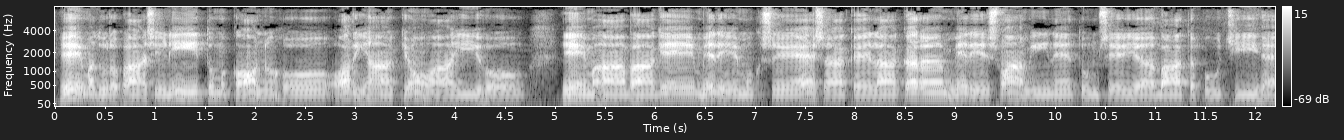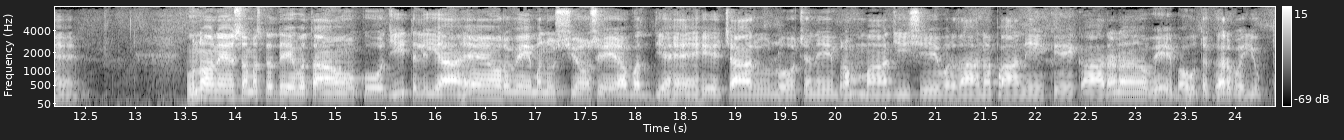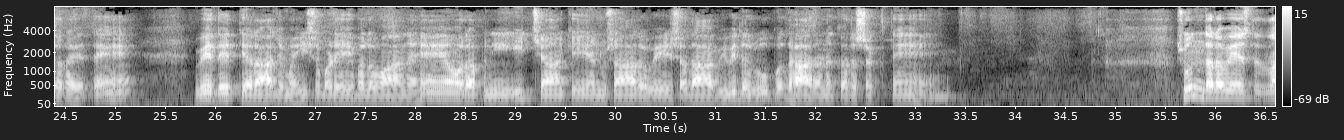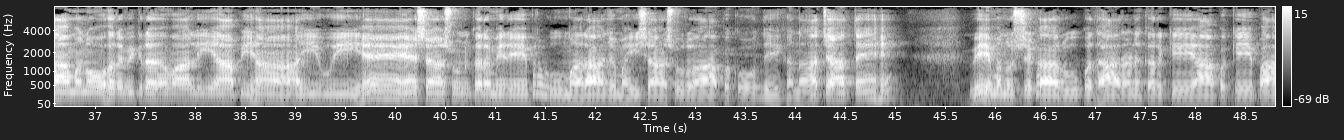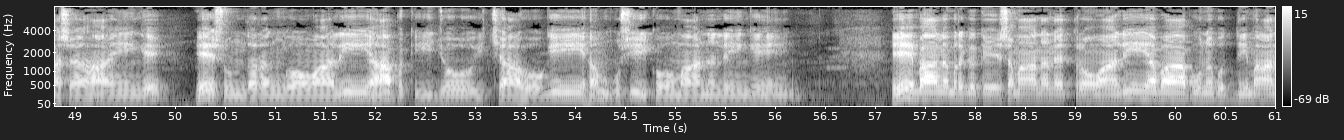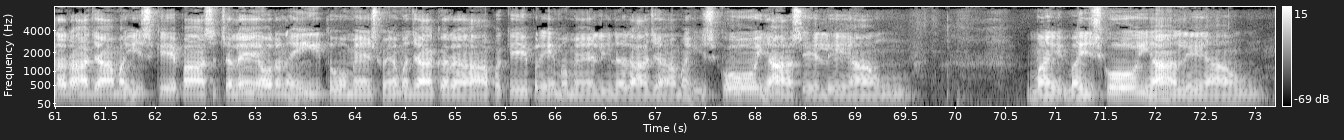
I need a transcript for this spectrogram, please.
हे मधुर भाषिणी, तुम कौन हो और यहाँ क्यों आई हो? हे महाभागे, मेरे मुख से ऐसा कहला कर मेरे स्वामी ने तुमसे यह बात पूछी है। उन्होंने समस्त देवताओं को जीत लिया है और वे मनुष्यों से अवध्य हैं। हे चारु लोचने, ब्रह्मा जी से वरदान पाने के कारण वे बहुत गर्व युक्त रहते हैं। वे दैत्य राज महिष बड़े बलवान हैं और अपनी इच्छा के अनुसार वे सदा विविध रूप धारण कर सकते हैं। सुंदर वेश तथा मनोहर विग्रह वाली आप यहाँ आई हुई है। ऐसा सुनकर मेरे प्रभु महाराज महिषासुर आपको देखना चाहते हैं। वे मनुष्य का रूप धारण करके आपके पास आएँगे। हे सुंदर अंगों वाली, आपकी जो इच्छा होगी, हम उसी को मान लेंगे। हे बाल मृग के समान नेत्रों वाली, अब आप उन बुद्धिमान राजा महिष के पास चलें और नहीं तो मैं स्वयं जाकर आपके प्रेम में लीन राजा महिष को यहाँ से ले आऊँ। महिष को यहाँ ले आऊँ।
